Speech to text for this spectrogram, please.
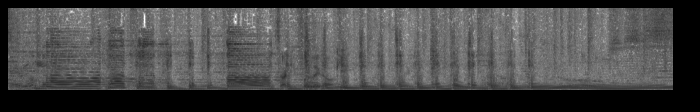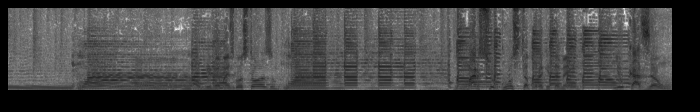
Stereo. Será que foi legal aqui? Ah, ao vivo é mais gostoso. O Márcio Gusta por aqui também. E o Casão.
